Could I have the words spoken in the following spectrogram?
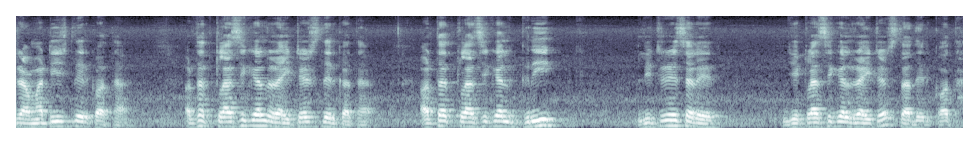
ড্রামাটিস্টদের কথা, অর্থাৎ ক্লাসিক্যাল রাইটার্সদের কথা, অর্থাৎ ক্লাসিক্যাল গ্রিক লিটারেচারের যে ক্লাসিক্যাল রাইটার্স তাদের কথা।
